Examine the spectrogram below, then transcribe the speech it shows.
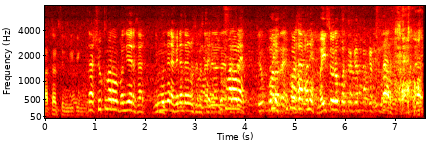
ಮಾತಾಡ್ತೀನಿ ಮೀಟಿಂಗ್ ಸರ್ ಶಿವಕುಮಾರ್ ಅವರು ಬಂದಿದ್ದಾರೆ ಸರ್ ನಿಮ್ಮ ಮುಂದೆ ಅಭಿನಂದನೆಗಳು ಸಲ್ಲಿಸ್ತಾ ಇದ್ದೀನಿ ಶಿವಕುಮಾರ್ ಅವರೇ ಶಿವಕುಮಾರ್ ಸರ್ ಬನ್ನಿ. ಮೈಸೂರು ಪತ್ರಕರ್ತರು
